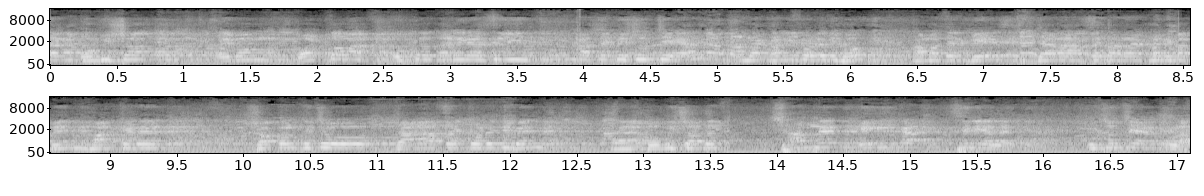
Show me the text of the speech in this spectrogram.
যারা ভবিষ্যৎ এবং বর্তমান উত্তর আছি, পাশে কিছু চেয়ার আমরা খালি করে দিব। আমাদের গেস্ট যারা আছে তারা এখন পাবেন। মার্কেটের সকল কিছু যা আছে করে দিবেন। ভবিষ্যতে সামনের এই সিরিয়ালে কিছু চেয়ারগুলা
